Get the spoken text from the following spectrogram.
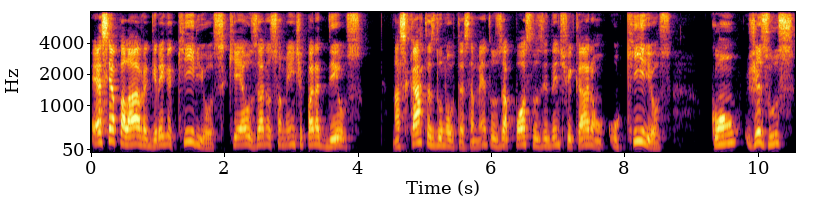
Essa é a palavra grega Kyrios, que é usada somente para Deus. Nas cartas do Novo Testamento, os apóstolos identificaram o Kyrios com Jesus.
